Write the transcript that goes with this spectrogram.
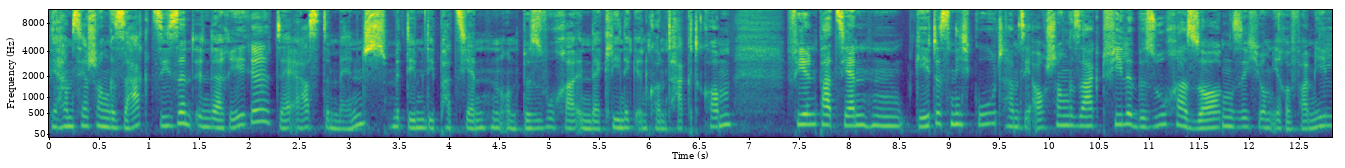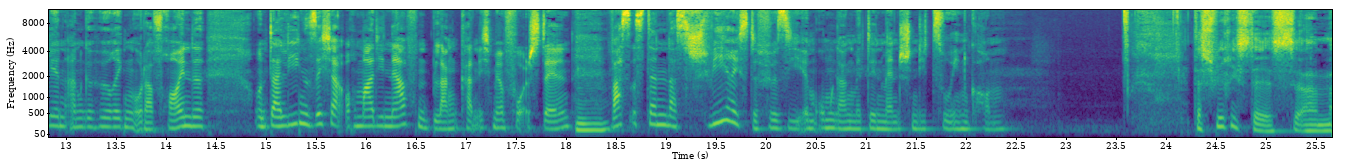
Wir haben es ja schon gesagt, Sie sind in der Regel der erste Mensch, mit dem die Patienten und Besucher in der Klinik in Kontakt kommen. Vielen Patienten geht es nicht gut, haben Sie auch schon gesagt. Viele Besucher sorgen sich um ihre Familienangehörigen oder Freunde. Und da liegen sicher auch mal die Nerven blank, kann ich mir vorstellen. Mhm. Was ist denn das Schwierigste für Sie im Umgang mit den Menschen, die zu Ihnen kommen? Das Schwierigste ist ähm,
